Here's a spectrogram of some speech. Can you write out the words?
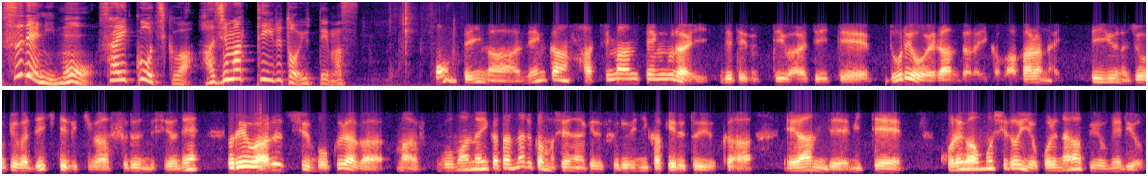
すで、にもう再構築は始まっていると言っています。本って今、年間8万点ぐらい出てるって言われていて、どれを選んだらいいかわからないっていうような状況ができてる気はするんですよね。それをある種僕らが、まあ、傲慢な言い方になるかもしれないけど、ふるいにかけるというか、選んでみて、これが面白いよ、これ長く読めるよ、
